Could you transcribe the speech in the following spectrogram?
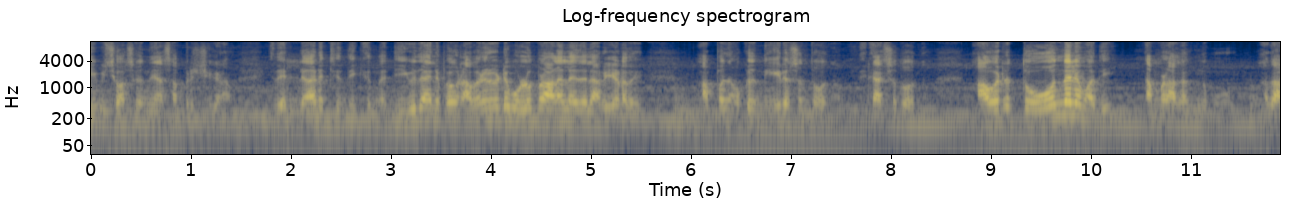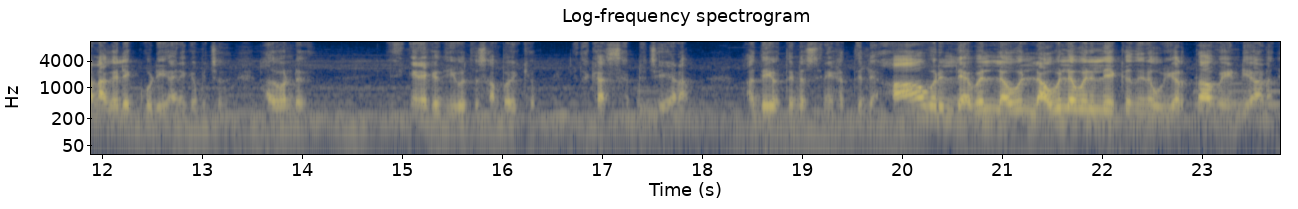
ഈ വിശ്വാസം എന്ന് ഞാൻ സംരക്ഷിക്കണം. ഇതെല്ലാവരും ചിന്തിക്കുന്ന ജീവിതാനുഭവങ്ങൾ അവനോട്ട് കൊള്ളുമ്പോഴാണല്ലോ ഇതെല്ലാം അറിയണത്. അപ്പം നമുക്ക് നീരസം തോന്നും നിരാശ തോന്നും. ആ ഒരു തോന്നൽ മതി നമ്മൾ അകന്നു പോകും. അതാണ് അകലെ കൂടി അനുഗമിച്ചത്. അതുകൊണ്ട് ഇങ്ങനെയൊക്കെ ജീവിതത്തിൽ സംഭവിക്കും. ഇതൊക്കെ അക്സെപ്റ്റ് ചെയ്യണം. ആ ദൈവത്തിന്റെ സ്നേഹത്തിന്റെ ആ ഒരു ലെവൽ ലവ് ലവ് ലെവലിലേക്ക് നിന്നെ ഉയർത്താൻ വേണ്ടിയാണ്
